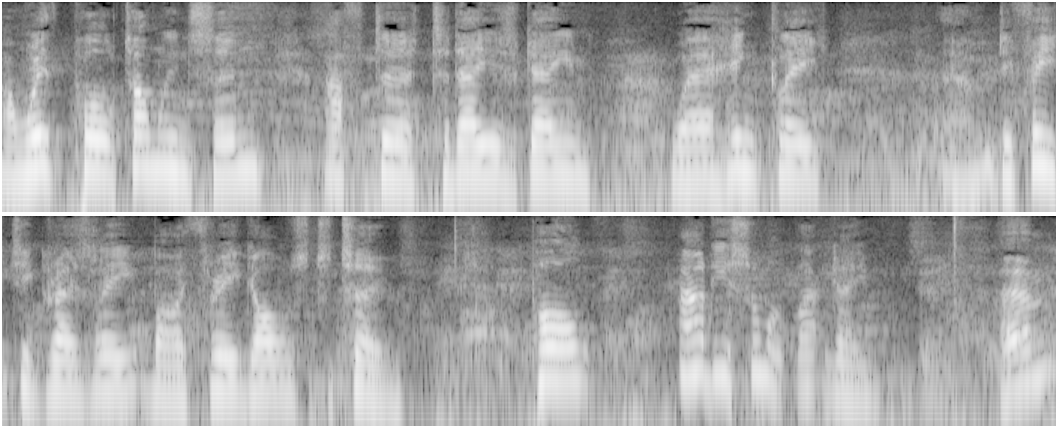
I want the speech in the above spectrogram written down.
I'm with Paul Tomlinson after today's game where Hinckley um, defeated Gresley by three goals to two. Paul, how do you sum up that game? Um,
